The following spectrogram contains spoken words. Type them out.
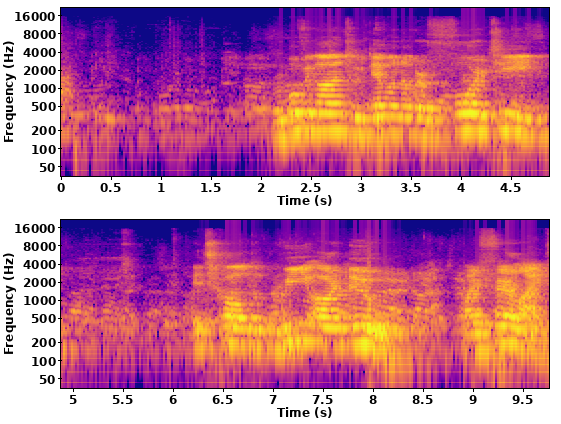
We're moving on to demo number 14. It's called We Are New by Fairlight.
